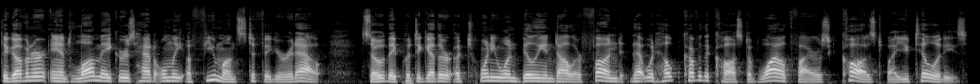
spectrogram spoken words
The governor and lawmakers had only a few months to figure it out, so they put together a $21 billion fund that would help cover the cost of wildfires caused by utilities.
